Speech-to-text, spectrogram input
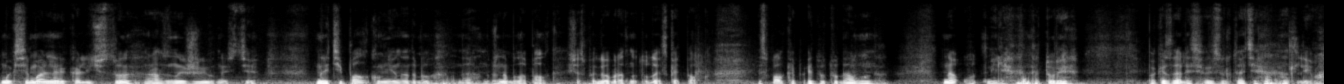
максимальное количество разной живности. Найти палку мне надо было. Да, нужна была палка. Сейчас пойду обратно туда искать палку. И с палкой пойду туда, вон, на отмели, которые показались в результате отлива.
